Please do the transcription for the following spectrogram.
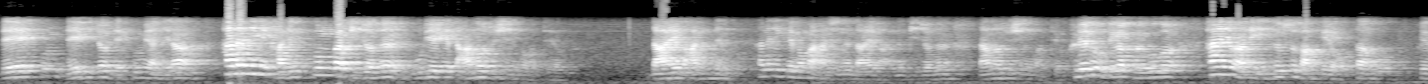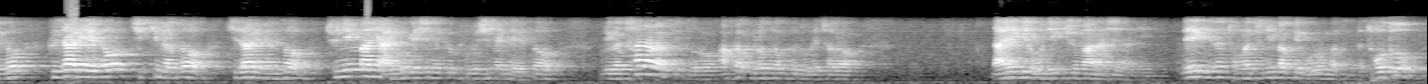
내 꿈, 내 비전, 내 꿈이 아니라 하나님이 가진 꿈과 비전을 우리에게 나눠주시는 것 같아요. 나에 맞는, 하나님께서만 아시는 나에 맞는 비전을 나눠주시는 것 같아요. 그래서 우리가 결국은 하나님 안에 있을 수밖에 없다고. 그래서 그 자리에서 지키면서 기다리면서 주님만이 알고 계시는 그 부르심에 대해서 우리가 찾아갈 수 있도록 아까 불렀던 그 노래처럼 길 오직 주만 아시나니 내 길은 정말 주님밖에 모르는 것 같습니다. 저도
